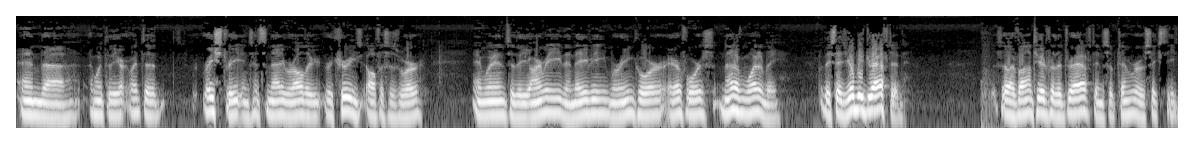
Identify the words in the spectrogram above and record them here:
and uh, I went to the went to Race Street in Cincinnati, where all the recruiting offices were, and went into the Army, the Navy, Marine Corps, Air Force. None of them wanted me, but they said you'll be drafted. So I volunteered for the draft in September of 60,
